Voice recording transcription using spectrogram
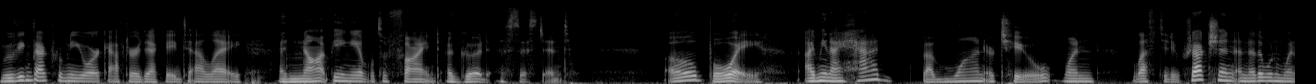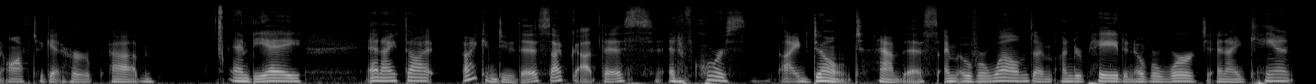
moving back from New York after a decade to LA and not being able to find a good assistant. Oh boy. I mean, I had one or two. One left to do production. Another one went off to get her um, MBA. And I thought, I can do this. I've got this. And of course, I don't have this. I'm overwhelmed. I'm underpaid and overworked, and I can't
